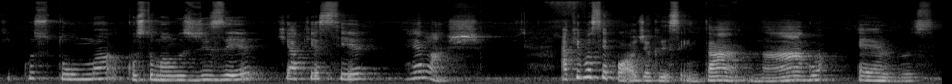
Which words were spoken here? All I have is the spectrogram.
que costuma, costumamos dizer que aquecer relaxa. Aqui você pode acrescentar na água ervas,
